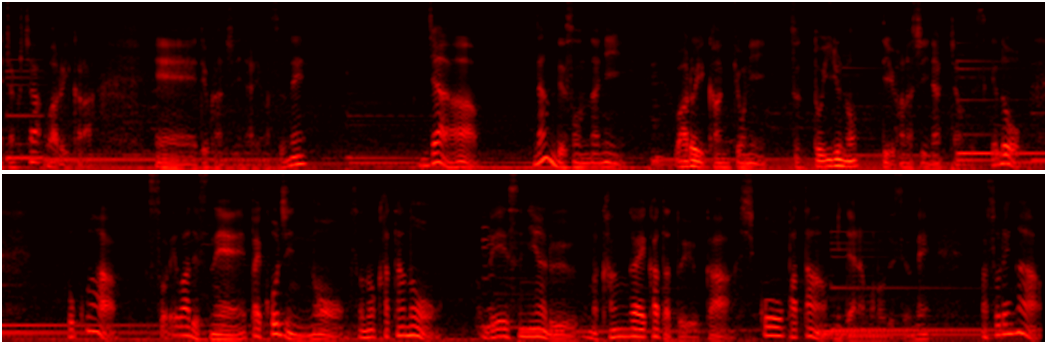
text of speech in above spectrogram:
めちゃくちゃ悪いから、えー、っていう感じになりますよね。じゃあなんでそんなに悪い環境にずっといるのっていう話になっちゃうんですけど僕はそれはですねやっぱり個人のその方のベースにある、ま考え方というか思考パターンみたいなものですよね、ま、それが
